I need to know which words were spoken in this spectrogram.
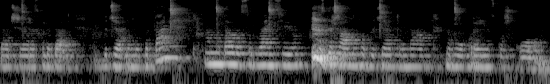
далі розглядати в бюджетному питанні. Нам надали субвенцію з державного бюджету на нову українську школу.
